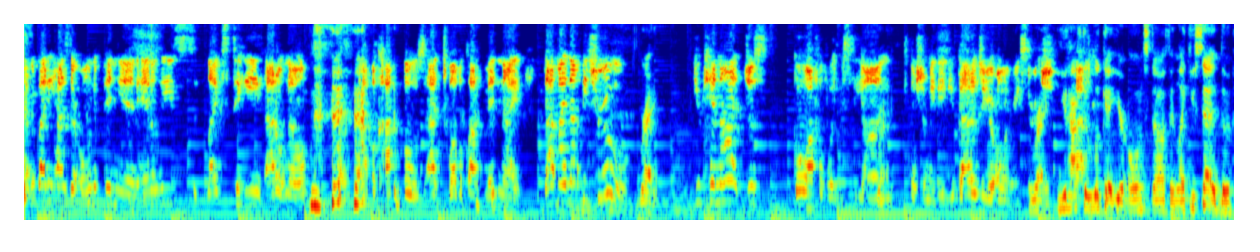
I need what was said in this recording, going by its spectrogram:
Everybody has their own opinion. Annalise likes to eat, I don't know, avocados at twelve o'clock midnight. That might not be true. Right. You cannot just go off of what you see on right. social media. You got to do your own research. Right. You have to look at your own stuff. And like you said, the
